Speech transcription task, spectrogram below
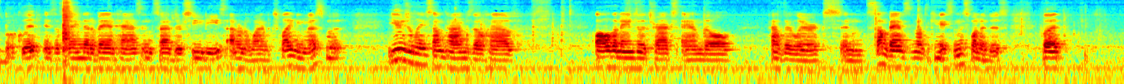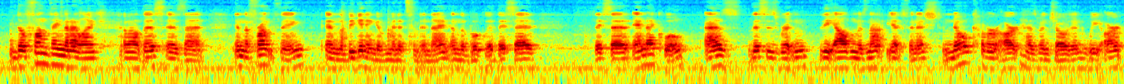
booklet is a thing that a band has inside their CDs. I don't know why I'm explaining this, but usually sometimes they'll have all the names of the tracks and they'll have their lyrics. And some bands it's not the case, and this one it is. But the fun thing that I like about this is that in the front thing in the beginning of Minutes to Midnight and the booklet, they said, they said, and I quote, as this is written, the album is not yet finished. No cover art has been chosen. We are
